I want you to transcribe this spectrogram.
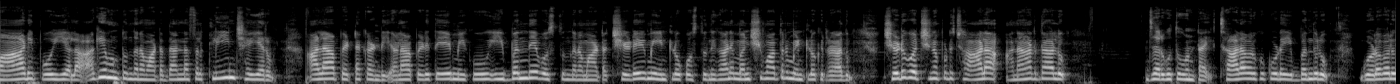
మాడిపోయి అలాగే ఉంటుందన్నమాట. దాన్ని అసలు క్లీన్ చేయరు అలా పెట్టకండి. అలా పెడితే మీకు ఇబ్బందే వస్తుందన్నమాట. చెడే మీ ఇంట్లోకి వస్తుంది. కానీ మనిషి మాత్రం ఇంట్లోకి రాదు. చెడు వచ్చినప్పుడు చాలా అనార్థాలు జరుగుతూ ఉంటాయి. చాలా వరకు కూడా ఇబ్బందులు గొడవలు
